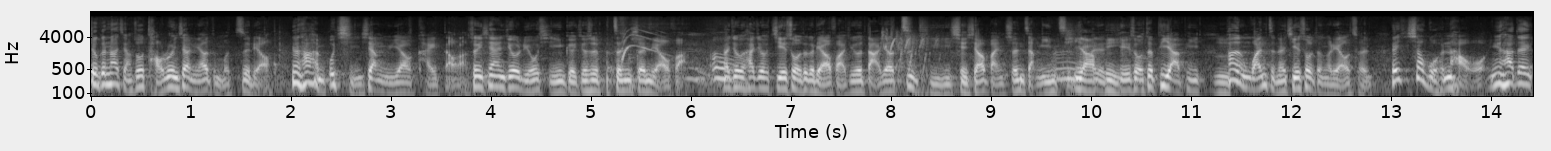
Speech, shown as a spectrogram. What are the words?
就跟他讲说讨论一下你要怎么治疗，因为他很不倾向于要开刀了，所以现在就流行一个就是增生疗法，他就他就接受这个疗法。就是打叫自体血小板生长因子，PRP 接受这 PRP，他很完整的接受整个疗程，哎，效果很好哦，因为他在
